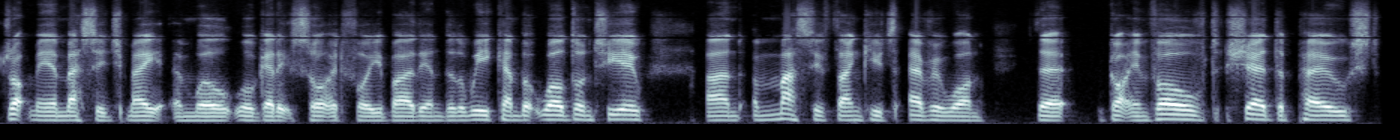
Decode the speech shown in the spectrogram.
Drop me a message, mate, and we'll we'll get it sorted for you by the end of the weekend. But well done to you, and a massive thank you to everyone that got involved, shared the post,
